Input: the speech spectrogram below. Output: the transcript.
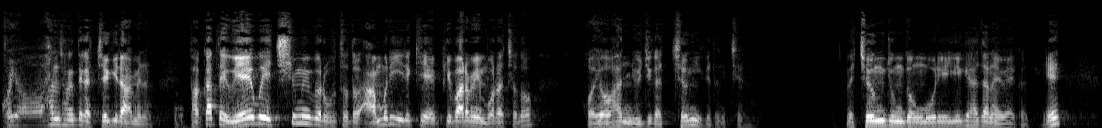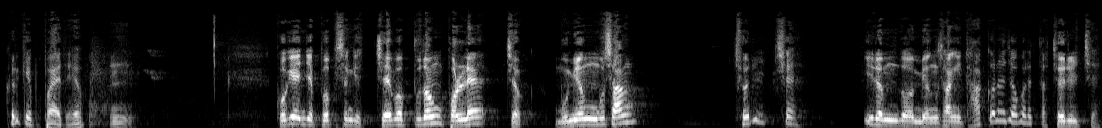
고요한 상태가 적이라 하면은 바깥에 외부의 침입으로부터도 아무리 이렇게 비바람이 몰아쳐도 고요한 유지가 정이거든, 정. 왜 정중동물이 얘기하잖아요. 왜 그게? 예? 그렇게 봐야 돼요. 음. 그게 이제 법성기 제법부동 본래 즉 무명무상 절일체 이름도 명상이 다 끊어져 버렸다. 절일체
